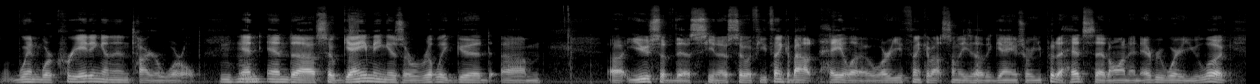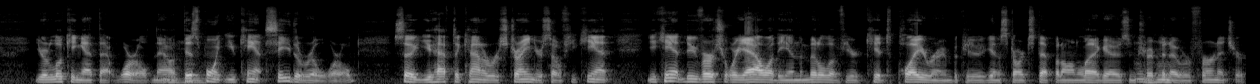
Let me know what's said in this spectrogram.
when we're creating an entire world, and and uh, so gaming is a really good. Um, uh, use of this, you know, so if you think about Halo or you think about some of these other games where you put a headset on and everywhere you look, you're looking at that world. Now, at this point, you can't see the real world, so you have to kind of restrain yourself. You can't you can't do virtual reality in the middle of your kid's playroom because you're going to start stepping on Legos and tripping over furniture.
